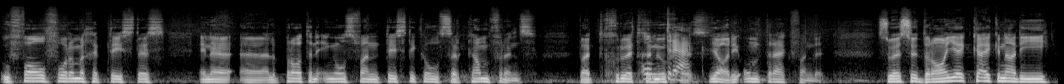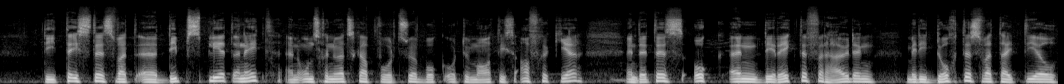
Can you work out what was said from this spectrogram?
ovaalvormige testis en 'n uh, uh, hulle praat in Engels van testicle circumference wat groot genoeg omtrek. is. Ja, die omtrek van dit. So sodra jy kyk na die die testis wat 'n uh, diep spleet in het in ons genootskap word so bok outomaties afgekeur en dit is ook in direkte verhouding met die dogters wat hy teel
